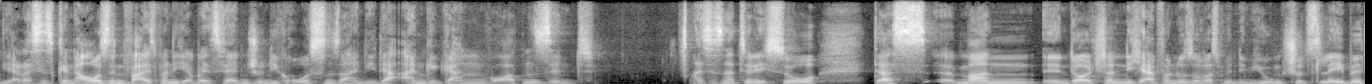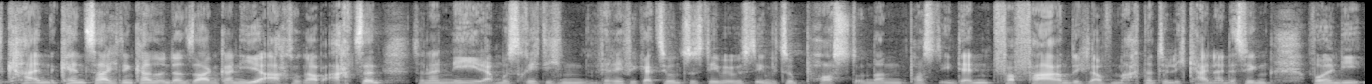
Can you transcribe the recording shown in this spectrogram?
ja, das jetzt genau sind, weiß man nicht, aber es werden schon die großen sein, die da angegangen worden sind. Es ist natürlich so, dass äh, man in Deutschland nicht einfach nur sowas mit einem Jugendschutzlabel kennzeichnen kann und dann sagen kann, hier Achtung ab 18, sondern nee, da muss richtig ein Verifikationssystem, ihr müsst irgendwie zur Post und dann Postident-Verfahren durchlaufen, macht natürlich keiner. Deswegen wollen die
